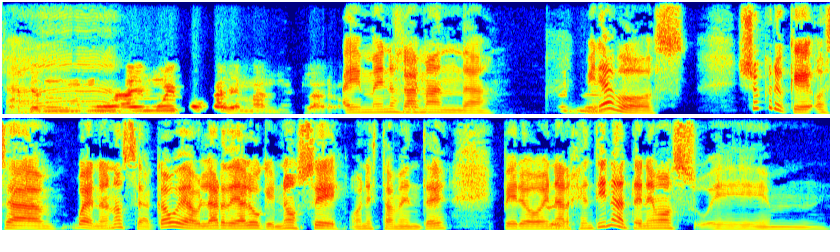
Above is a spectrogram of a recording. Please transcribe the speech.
Porque ah. hay muy poca demanda, claro. Hay menos demanda. Mira vos. Yo creo que, o sea, bueno, no sé, acá voy a hablar de algo que no sé, honestamente, pero en Argentina tenemos em,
